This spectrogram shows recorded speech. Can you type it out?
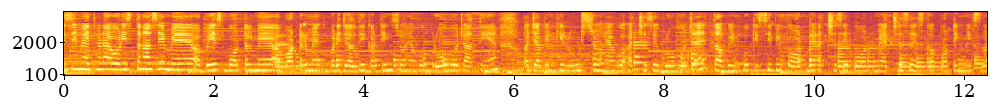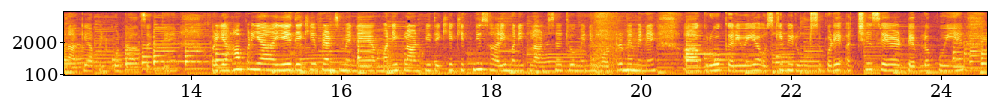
ईजी मेथड है और इस तरह से मैं वेस्ट बॉटल में वाटर में बड़ी जल्दी कटिंग्स जो हैं वो ग्रो हो जाती हैं और जब इनकी रूट्स जो हैं वो अच्छे से ग्रो हो जाए जाए तब इनको किसी भी पॉट में, अच्छे से पॉट में, अच्छे से इसका पॉटिंग मिक्स बना के आप इनको डाल सकते हैं। और यहाँ पर या ये देखिए फ्रेंड्स मैंने मनी प्लांट भी देखिए, कितनी सारी मनी प्लांट्स हैं जो मैंने वाटर में मैंने ग्रो करी हुई है। उसकी भी रूट्स बड़े अच्छे से डेवलप हुई हैं।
